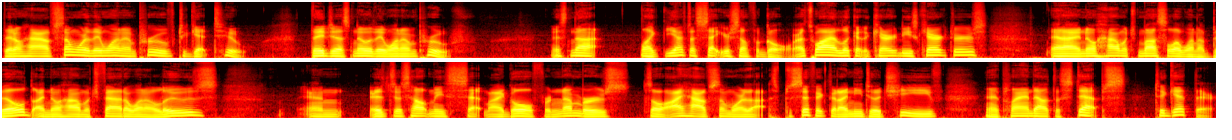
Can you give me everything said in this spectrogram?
They don't have somewhere they want to improve to get to. They just know they want to improve. It's not like you have to set yourself a goal. That's why I look at the char- these characters and I know how much muscle I want to build. I know how much fat I want to lose. And it just helped me set my goal for numbers so I have somewhere that specific that I need to achieve and I planned out the steps to get there.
